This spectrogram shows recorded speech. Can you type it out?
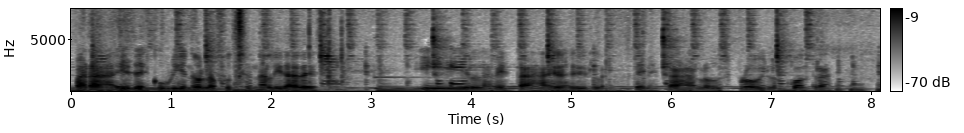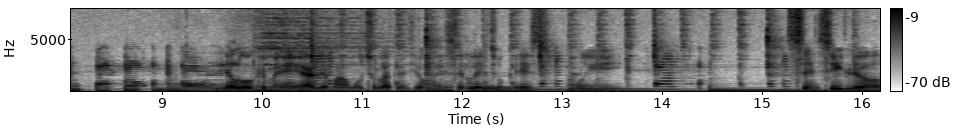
para ir descubriendo las funcionalidades y las ventajas, las desventajas, los pros y los contras. Y algo que me ha llamado mucho la atención es el hecho que es muy sencillo,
